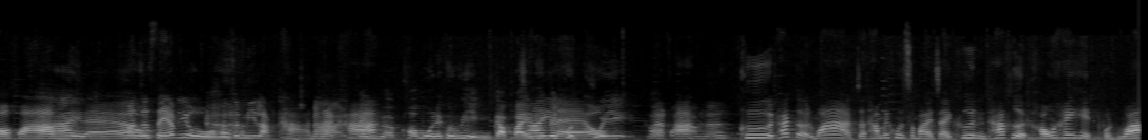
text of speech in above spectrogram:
ข้อความ ใช่แล้วมันจะเซฟอยู่ มันจะมีหลักฐานนะคะ เป็นแบบข้อมูลให้คุณผู้หญิงกลับไปใช่นี่ไปขุดแล้วคุยข้อนะคะ ความนะ คือถ้าเกิดว่าจะทำให้คุณสบายใจขึ้น ถ้าเกิดเขาให้เหตุผลว่า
